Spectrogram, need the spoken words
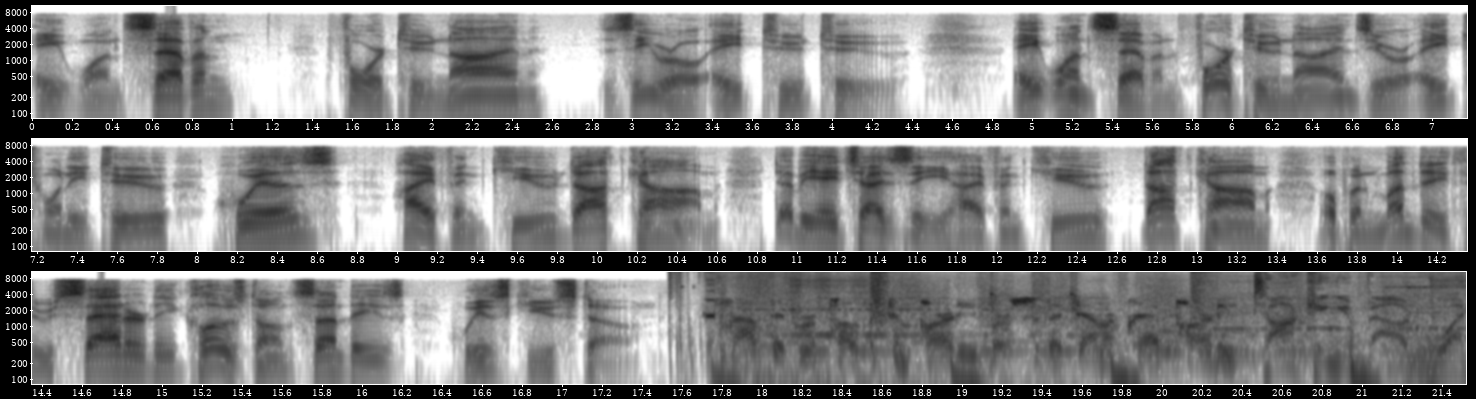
817 429 0822. 817 429 0822. Whiz q.com. WHIZ-Q.com. Open Monday through Saturday, closed on Sundays. Whiz Q Stone. It's not the Republican Party versus the Democrat Party. Talking about what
